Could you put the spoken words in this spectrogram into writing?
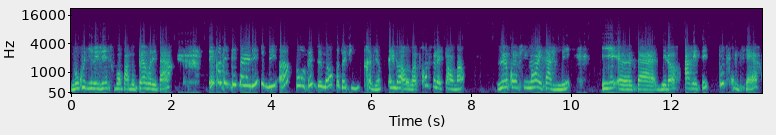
beaucoup dirigé souvent par nos peurs au départ. Et quand tu es maladie, tu te dis, ah, bon, en fait, demain, ça peut être fini. Très bien. Eh ben, on va prendre son destin en main le confinement est arrivé et euh, ça a dès lors arrêté toute frontière.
